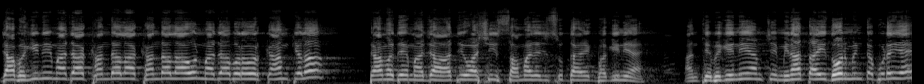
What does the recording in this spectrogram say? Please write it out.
ज्या भगिनी माझ्या खांद्याला खांदा लावून माझ्याबरोबर काम केलं त्यामध्ये माझ्या आदिवासी समाजाची सुद्धा एक भगिनी आहे. आणि ती भगिनी आमची मीनाताई दोन मिनटं पुढे ये.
